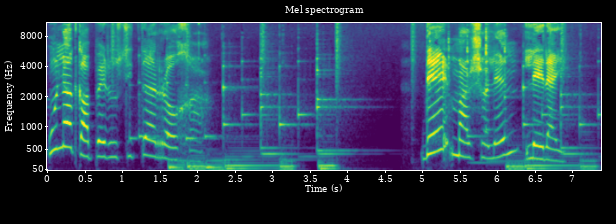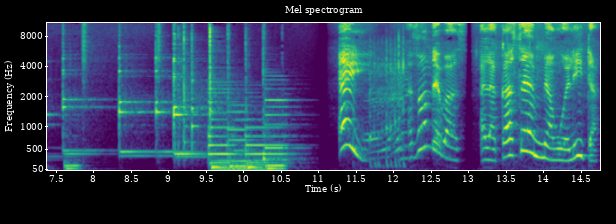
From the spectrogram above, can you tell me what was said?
Una caperucita roja. De Marjolaine Leray. ¡Ey! ¿A dónde vas? A la casa de mi abuelita.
